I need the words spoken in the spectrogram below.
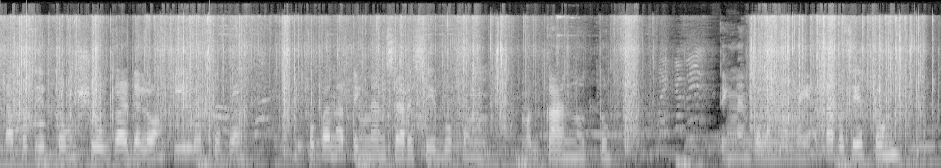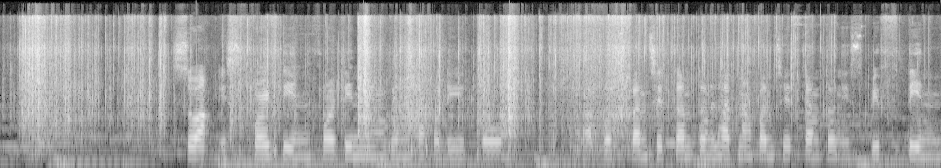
Tapos itong sugar, dalawang kilo sobrang. Hindi ko pa natingnan sa resibo kung magkano to. Tingnan ko lang mamaya. Tapos itong swak is 14. 14 yung benta ko dito. Tapos pansit canton, lahat ng pansit canton is 15.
